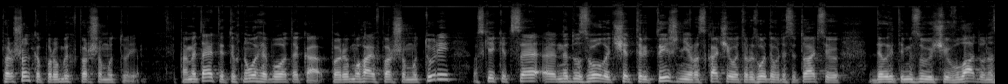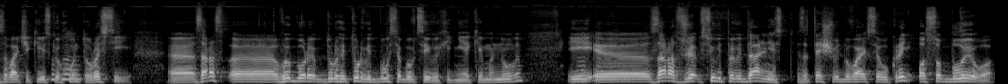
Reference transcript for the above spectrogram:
Порошенко переміг в першому турі. Пам'ятаєте, технологія була така: перемагай в першому турі, оскільки це е, не дозволить ще три тижні розкачувати, розгодувати ситуацію, делегітимізуючи владу, називаючи київську хунту Росії. Е, Зараз е, вибори, другий тур відбувся був в ці вихідні, які минули. І е, зараз вже всю відповідальність за те, що відбувається в Україні, особливо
